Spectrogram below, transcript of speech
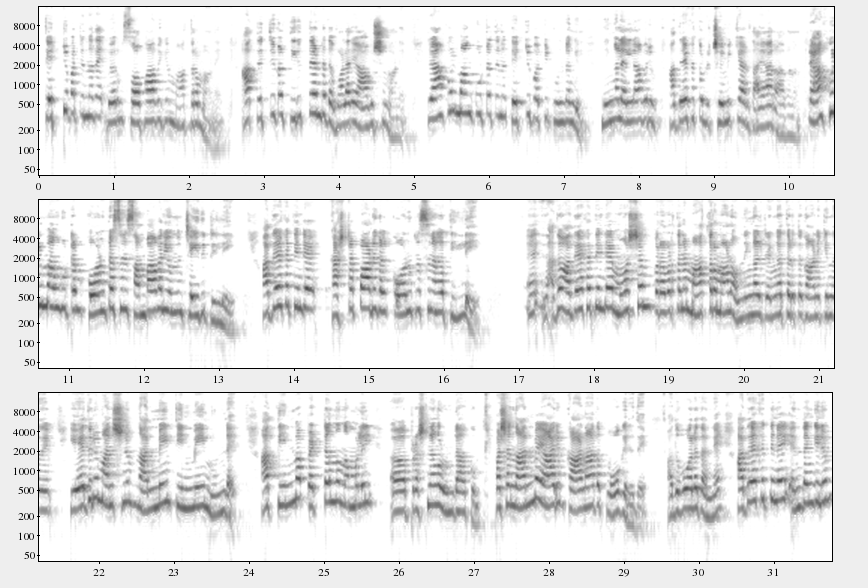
തെറ്റുപറ്റുന്നത് വെറും സ്വാഭാവികം മാത്രമാണ്. ആ തെറ്റുകൾ തിരുത്തേണ്ടത് വളരെ ആവശ്യമാണ്. രാഹുൽ മാങ്കൂട്ടത്തിന് തെറ്റുപറ്റിയിട്ടുണ്ടെങ്കിൽ നിങ്ങൾ എല്ലാവരും അദ്ദേഹത്തോട് ക്ഷമിക്കാൻ തയ്യാറാകണം. രാഹുൽ മാങ്കൂട്ടം കോൺഗ്രസിന് സംഭാവനയൊന്നും ചെയ്തിട്ടില്ലേ? അദ്ദേഹത്തിന്റെ കഷ്ടപ്പാടുകൾ കോൺഗ്രസിനകത്തില്ലേ? അതോ അദ്ദേഹത്തിന്റെ മോശം പ്രവർത്തനം മാത്രമാണോ നിങ്ങൾ രംഗത്തെടുത്ത് കാണിക്കുന്നത്? ഏതൊരു മനുഷ്യനും നന്മയും തിന്മയും ഉണ്ട്. ആ തിന്മ പെട്ടെന്ന് നമ്മളിൽ പ്രശ്നങ്ങൾ ഉണ്ടാക്കും. പക്ഷെ നന്മ ആരും കാണാതെ പോകരുത്. അതുപോലെ തന്നെ അദ്ദേഹത്തിന് എന്തെങ്കിലും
